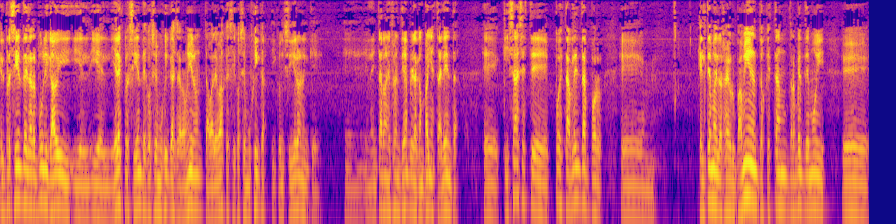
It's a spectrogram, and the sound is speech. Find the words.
el, presidente de la República hoy y el, y el, y el expresidente José Mujica se reunieron, Tabaré Vázquez y José Mujica, y coincidieron en que eh, en la interna del Frente Amplio la campaña está lenta. Eh, quizás este puede estar lenta por eh, el tema de los reagrupamientos que están de repente muy eh,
